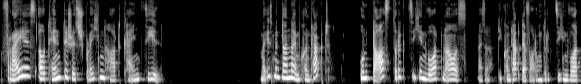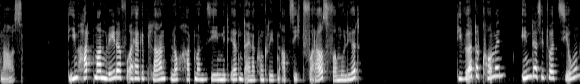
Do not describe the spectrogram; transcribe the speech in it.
Freies, authentisches Sprechen hat kein Ziel. Man ist miteinander im Kontakt und das drückt sich in Worten aus. Also die Kontakterfahrung drückt sich in Worten aus. Die hat man weder vorher geplant, noch hat man sie mit irgendeiner konkreten Absicht vorausformuliert. Die Wörter kommen in der Situation,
